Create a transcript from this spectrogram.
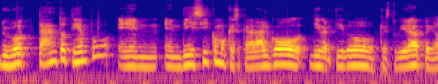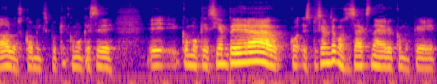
duró tanto tiempo en, en DC como que sacar algo divertido que estuviera pegado a los cómics, porque como que se, eh, como que siempre era, especialmente con Zack Snyder, como que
